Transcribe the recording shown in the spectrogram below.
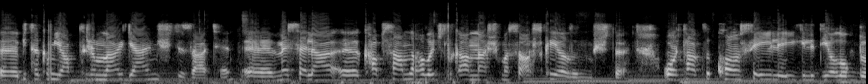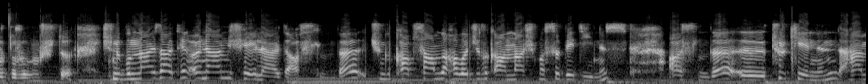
e, bir takım yaptırımlar gelmişti zaten. E, mesela e, kapsamlı havacılık anlaşması askıya alınmıştı. Ortaklık konseyi ile ilgili diyalog durdurulmuştu. Şimdi bunlar zaten önemli şeylerdi aslında. Çünkü kapsamlı havacılık anlaşması dediğiniz aslında e, Türkiye'nin hem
